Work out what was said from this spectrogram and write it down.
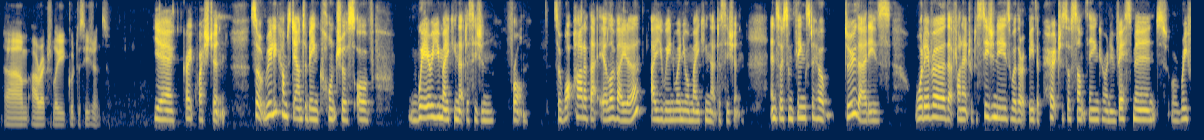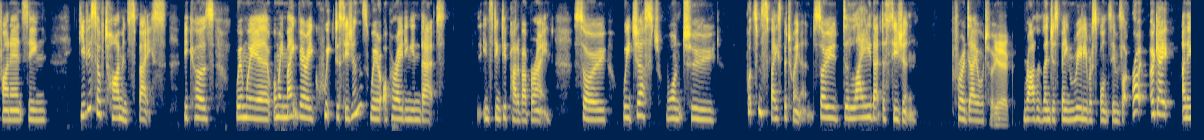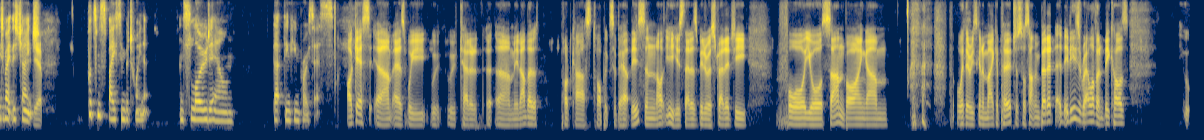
um, are actually good decisions? Yeah, great question. So it really comes down to being conscious of where are you making that decision from? So, what part of that elevator are you in when you're making that decision? And so, some things to help do that is whatever that financial decision is, whether it be the purchase of something or an investment or refinancing, give yourself time and space because when we're when we make very quick decisions, we're operating in that instinctive part of our brain. So we just want to put some space between it. So delay that decision for a day or two Yeah, rather than just being really responsive. It's like, right, okay, I need to make this change. Yep. Put some space in between it and slow down that thinking process. I guess um, as we, we we've chatted uh, um, in other podcast topics about this, and you use that as a bit of a strategy for your son buying um, whether he's going to make a purchase or something. But it, it is relevant because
